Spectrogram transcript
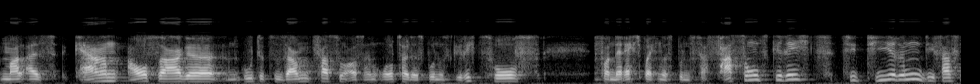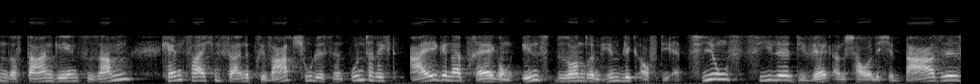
mal als Kernaussage eine gute Zusammenfassung aus einem Urteil des Bundesgerichtshofs von der Rechtsprechung des Bundesverfassungsgerichts zitieren. Die fassen das dahingehend zusammen. Kennzeichen für eine Privatschule ist ein Unterricht eigener Prägung, insbesondere im Hinblick auf die Erziehungsziele, die weltanschauliche Basis,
